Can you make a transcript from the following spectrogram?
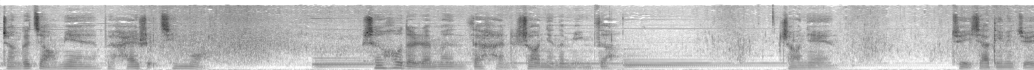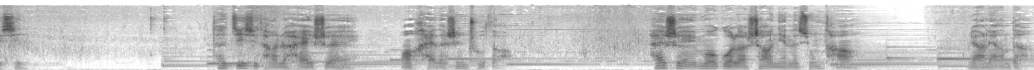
整个脚面被海水浸没。身后的人们在喊着少年的名字，少年却已下定了决心。他继续淌着海水往海的深处走。海水没过了少年的胸膛，凉凉的。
